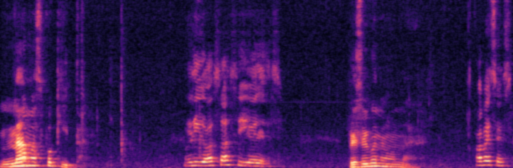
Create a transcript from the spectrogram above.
Nada más poquito, liosa sí eres. pero soy buena onda. A veces.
